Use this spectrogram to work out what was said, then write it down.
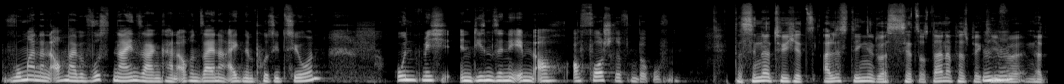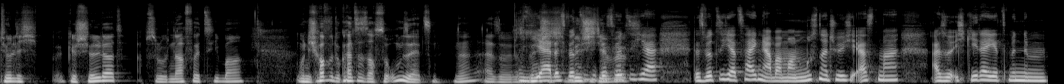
wo man dann auch mal bewusst Nein sagen kann, auch in seiner eigenen Position. Und mich in diesem Sinne eben auch auf Vorschriften berufen. Das sind natürlich jetzt alles Dinge, du hast es jetzt aus deiner Perspektive Mhm. natürlich geschildert, absolut nachvollziehbar. Und ich hoffe, du kannst es auch so umsetzen. Ne? Also das ja, ich, das wird, sich, das, wird sich ja, das wird sich ja zeigen, aber man muss natürlich erstmal, also ich gehe da jetzt mit einem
